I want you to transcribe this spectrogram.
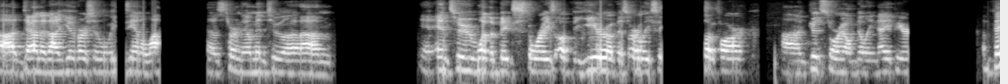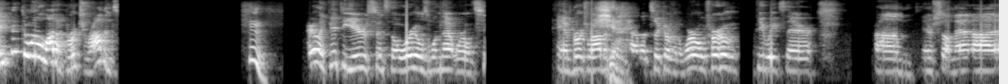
uh, down at uh, University of Louisiana. Has turned them into a, um, into one of the big stories of the year of this early season so far. Uh, good story on Billy Napier. They've been doing a lot of Brooks Robinson. Hmm. Apparently, 50 years since the Orioles won that World Series, and Brooks Robinson Yeah. kind of took over the world for a few weeks there. Um, there's some that. Uh,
